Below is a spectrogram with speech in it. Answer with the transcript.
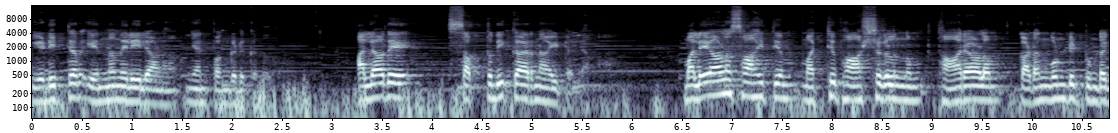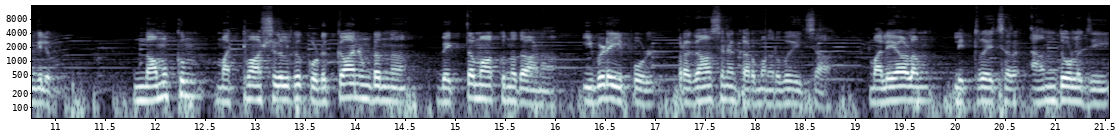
എഡിറ്റർ എന്ന നിലയിലാണ് ഞാൻ പങ്കെടുക്കുന്നത്. അല്ലാതെ സപ്തതിക്കാരനായിട്ടല്ല. മലയാള സാഹിത്യം മറ്റ് ഭാഷകളിൽ നിന്നും ധാരാളം കടം കൊണ്ടിട്ടുണ്ടെങ്കിലും നമുക്കും മറ്റ് ഭാഷകൾക്ക് കൊടുക്കാനുണ്ടെന്ന് വ്യക്തമാക്കുന്നതാണ് ഇവിടെ ഇപ്പോൾ പ്രകാശന കർമ്മം നിർവഹിച്ച മലയാളം ലിറ്ററേച്ചർ ആന്തോളജി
